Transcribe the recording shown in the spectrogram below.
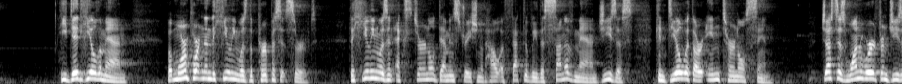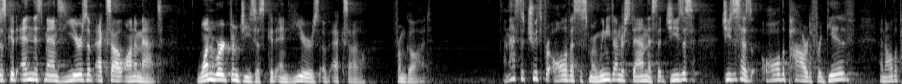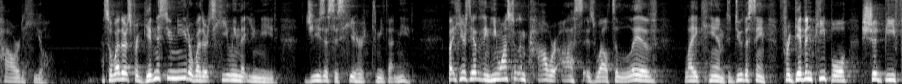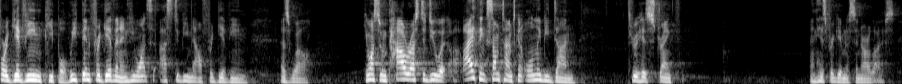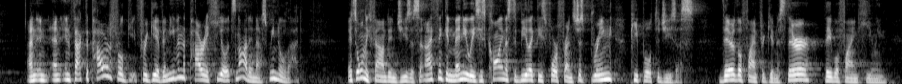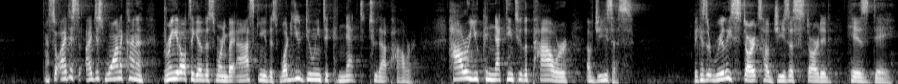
He did heal the man, but more important than the healing was the purpose it served. The healing was an external demonstration of how effectively the Son of Man, Jesus, can deal with our internal sin. Just as one word from Jesus could end this man's years of exile on a mat, One word from Jesus could end years of exile from God. And that's the truth for all of us this morning. We need to understand this that Jesus, Jesus has all the power to forgive and all the power to heal. And so, whether it's forgiveness you need or whether it's healing that you need, Jesus is here to meet that need. But here's the other thing He wants to empower us as well to live like Him, to do the same. Forgiven people should be forgiving people. We've been forgiven, and He wants us to be now forgiving as well. He wants to empower us to do what I think sometimes can only be done through His strength and His forgiveness in our lives. And in, and in fact, the power to forgive and even the power to heal, it's not in us. We know that. It's only found in Jesus. And I think in many ways, He's calling us to be like these four friends. Just bring people to Jesus. There they'll find forgiveness. There they will find healing. And so I just, I just want to kind of bring it all together this morning by asking you this What are you doing to connect to that power? How are you connecting to the power of Jesus? Because it really starts how Jesus started his day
